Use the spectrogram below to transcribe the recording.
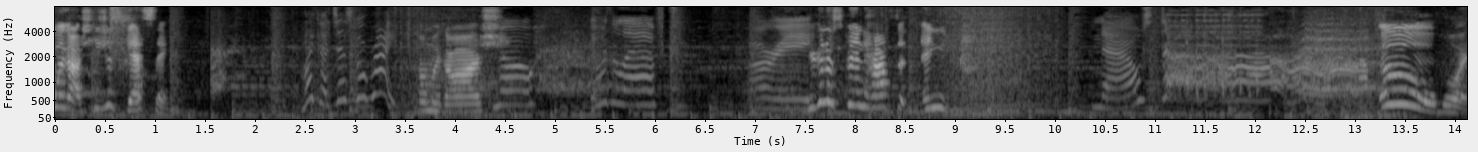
Oh my gosh, he's just guessing. My gut says go right. Oh my gosh. No, it was a left. Sorry. You're gonna spend half the. And. Now stop. Oh boy.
